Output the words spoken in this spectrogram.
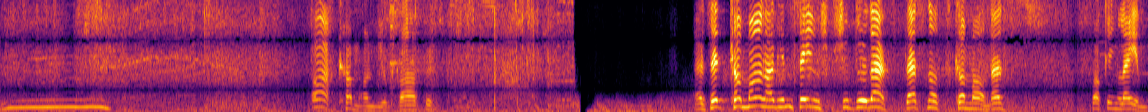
Mm. Oh, come on, you bastard. I said, come on, I didn't say you should do that. That's not, come on, that's fucking lame.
